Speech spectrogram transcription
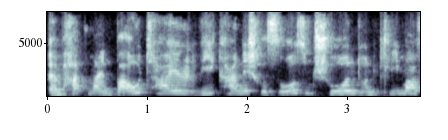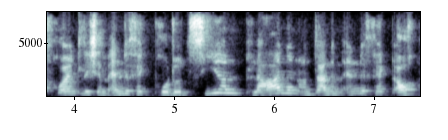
ähm, hat mein Bauteil, wie kann ich ressourcenschonend und klimafreundlich im Endeffekt produzieren, planen und dann im Endeffekt auch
